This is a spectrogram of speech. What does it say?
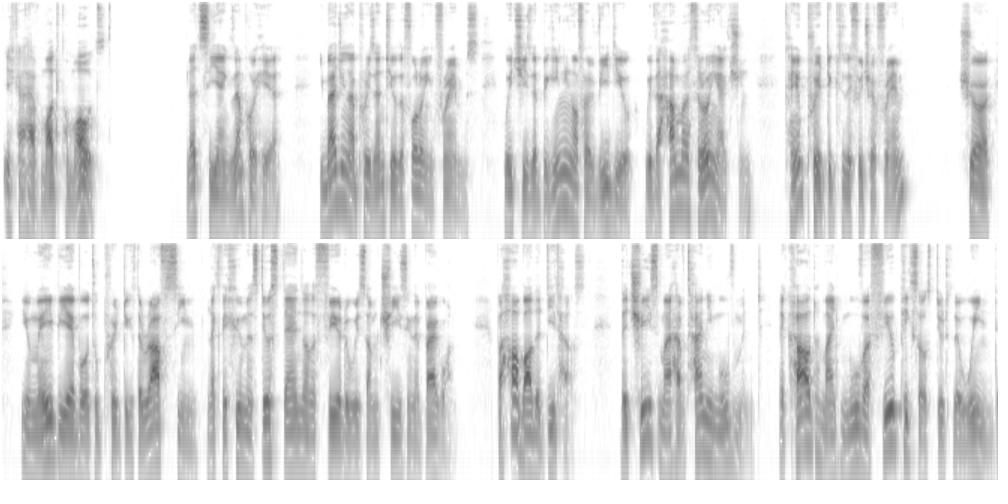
It can have multiple modes. Let's see an example here. Imagine I present you the following frames, which is the beginning of a video with a hammer throwing action. Can you predict the future frame? Sure, you may be able to predict the rough scene, like the human still stands on the field with some trees in the background. But how about the details? The trees might have tiny movement. The cloud might move a few pixels due to the wind.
